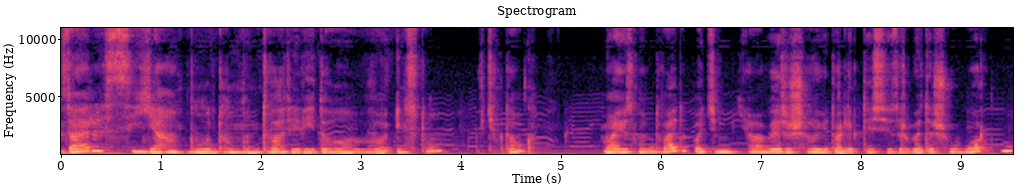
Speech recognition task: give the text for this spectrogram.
Зараз я буду монтувати відео в інсту, в TikTok. Маю змонтувати, потім я вирішила відволіктися і зробити шоу-ворку.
